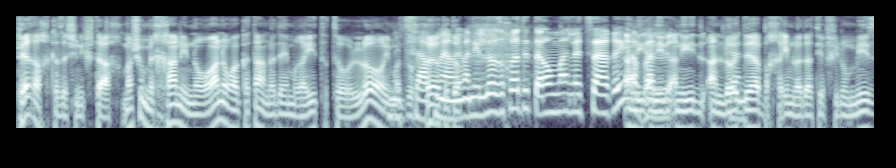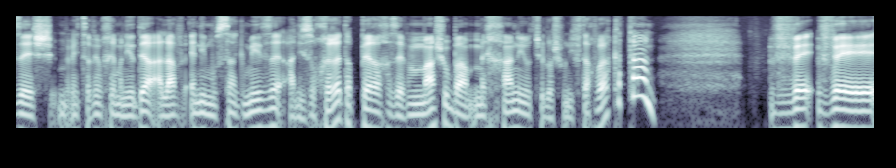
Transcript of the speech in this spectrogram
פרח כזה שנפתח, משהו מכני נורא נורא קטן, לא יודע אם ראית אותו או לא, אם את זוכרת מהמם. אותו. אני לא זוכרת את האומן לצערי, אני, אבל... אני, אני, אני לא כן. יודע, בחיים לא ידעתי אפילו מי זה, יש מצבים אחרים אני יודע, עליו אין לי מושג מי זה, אני זוכר את הפרח הזה, ומשהו במכניות שלו שהוא נפתח, והוא היה קטן. ו- ו-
